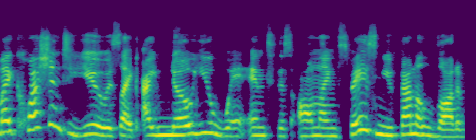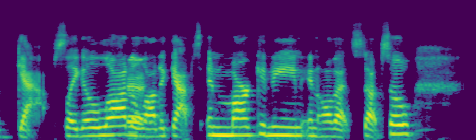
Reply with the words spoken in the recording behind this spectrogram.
my question to you is like, I know you went into this online space and you found a lot of gaps, like a lot, a lot of gaps in marketing and all that stuff. So,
